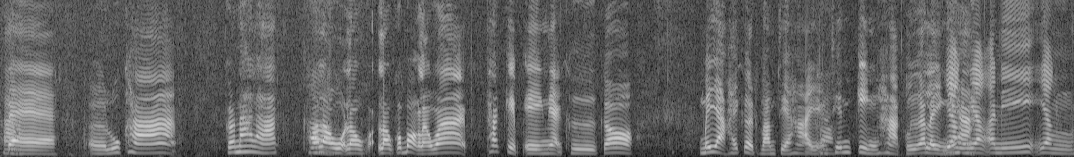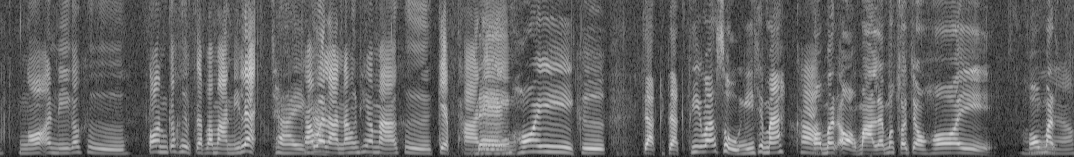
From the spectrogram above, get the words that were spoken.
ค่ะแต่เอ่อลูกค้าก็น่ารัก เพค่ะราะเราเราเราก็บอกแล้วว่าถ้าเก็บเองเนี่ยคือก็ไม่อยากให้เกิดความเสียหายอย่างค่ะ เช่นกิ่งหักหรืออะไรอย่างอเงี้ย่างยอย่าค่ะงอันนี้อย่างเงาะอันนี้ก็คือต้นก็คือจะประมาณนี้แหละ ใช่ถ้าค่ะเวลานักท่องเที่ยวมาก็คือเก็บทานแดเองงห้อยคือ จากจากที่ว่าสูงนี้ใช่ไหมค่ะพอมันออกมาแล้วมันก็จะห้อย เพราะมันแล้ว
